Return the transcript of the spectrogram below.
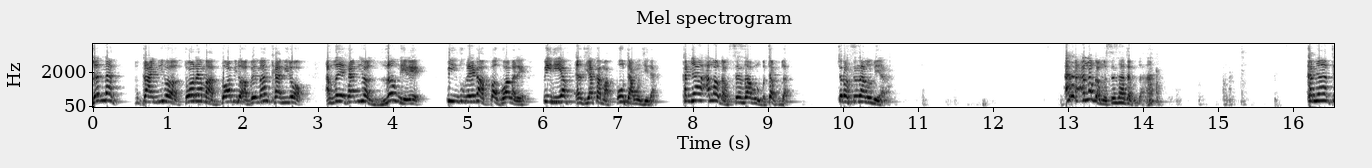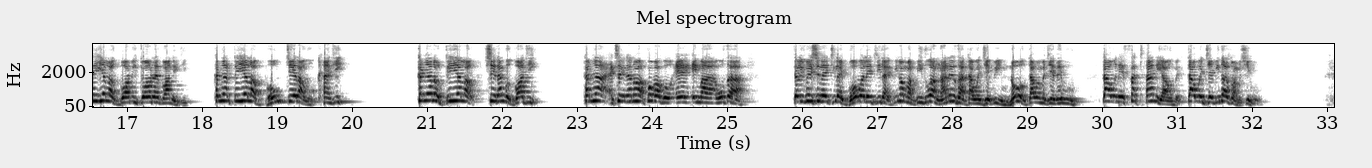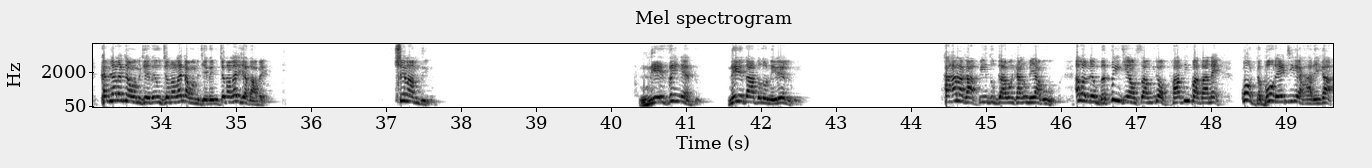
လက်နက်ကင်ပြီးတော့တောထဲမှာတွားပြီးတော့အပင်ပန်းခံပြီးတော့အသေးခံပြီးတော့လုံနေတဲ့ပြည်သူတွေကပောက်သွားလာတဲ့ PDF LDF ကမှပို့တောင်းဝင်ကြည့်တာခင်ဗျားအဲ့လောက်တော့စဉ်းစားလို့မတတ်ဘူးလားကျွန်တော်စဉ်းစားလို့မရတာအဲ့ဒါအဲ့လောက်တော့မစဉ်းစားတတ်ဘူးလားဟမ်ခင်ဗျားတရက်လောက်တွားပြီးတောထဲသွားနေကြည့်ခင်ဗျားတရက်လောက်ဘုံကျဲတာကိုခံကြည့်ခင်ဗျားတို့တရက်လောက်ရှေ့တန်းကိုသွားကြည့်ခင်ဗျားအချိန်တန်းတော့ကိုယ့်ဘက်ကိုအဲအိမ်မှာဥစ္စာတယ်လီဗေရှင်းလေးကြည့်လိုက်ဘောပဲလေးကြည့်လိုက်ပြီးတော့မှပြည်သူက9နှစ်စာတာဝန်ကျေပြီး no တာဝန်မကျေသေးဘူး တာဝန်တွေဆက်ထမ်းနေအောင်ပဲတာဝန်ကျေပြီးသားဆိုတာမရှိဘူးခင်ဗျားလည်းတာဝန်မကျေသေးဘူးကျွန်တော်လည်းတာဝန်မကျေသေးဘူးကျွန်တော်လည်းရတာပဲရှင်းလားမသိဘူးနေစိမ့်နဲ့သူနေသားတို့လိုနေတဲ့လူတွေဟာအဲ့ဒါကပြည်သူတာဝန်ခံလို့မရဘူးအဲ့လိုမျိုးမသိချင်အောင်ဆောင်ပြီးတော့ဖာတိပါတာနဲ့ကိုယ်တဘို့လေးကြီးတဲ့ဟာတွေက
